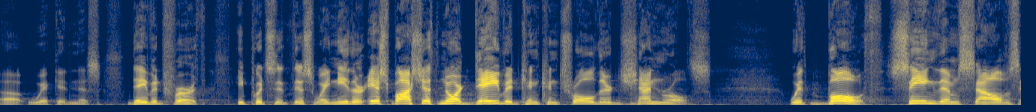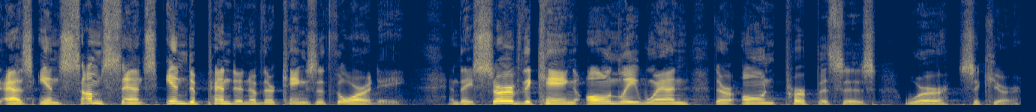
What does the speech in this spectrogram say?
uh, wickedness. David Firth, he puts it this way Neither Ishbosheth nor David can control their generals, with both seeing themselves as, in some sense, independent of their king's authority. And they served the king only when their own purposes were secure.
